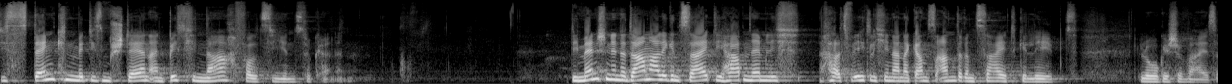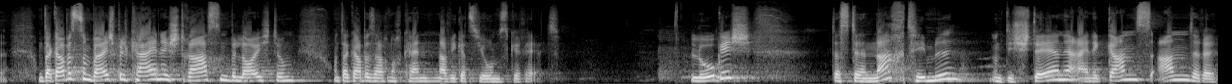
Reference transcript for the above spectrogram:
dieses Denken mit diesem Stern ein bisschen nachvollziehen zu können. Die Menschen in der damaligen Zeit, die haben nämlich halt wirklich in einer ganz anderen Zeit gelebt, logischerweise. Und da gab es zum Beispiel keine Straßenbeleuchtung und da gab es auch noch kein Navigationsgerät. Logisch, dass der Nachthimmel und die Sterne eine ganz andere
